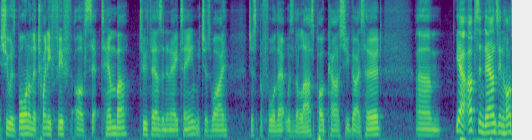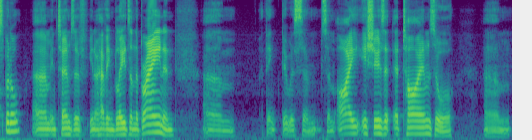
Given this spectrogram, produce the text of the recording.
she was born on the 25th of September 2018, which is why just before that was the last podcast you guys heard. Um, yeah, ups and downs in hospital um, in terms of you know having bleeds on the brain, and um, I think there was some some eye issues at, at times, or um,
